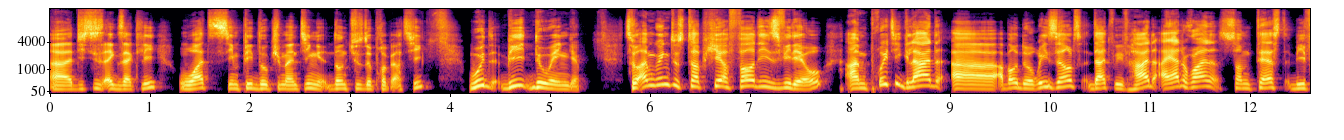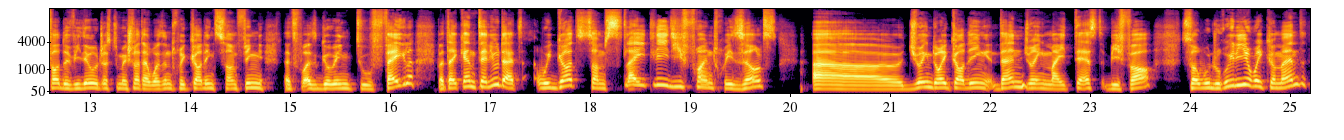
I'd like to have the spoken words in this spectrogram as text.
uh, this is exactly what simply documenting don't use the property would be doing. So I'm going to stop here for this video. I'm pretty glad uh, about the results that we've had. I had run some tests before the video just to make sure that I wasn't recording something that was going to fail. But I can tell you that we got some slightly different results uh, during the recording than during my test before. So I would really recommend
